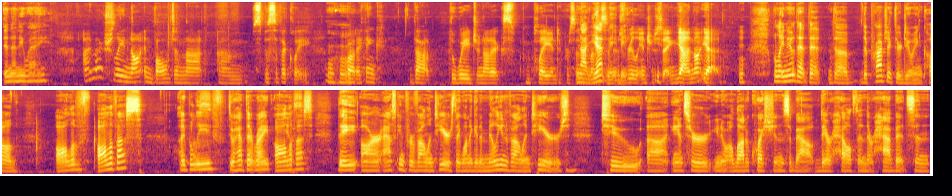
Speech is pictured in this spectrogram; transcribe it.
in any way? I'm actually not involved in that um, specifically, mm-hmm. but I think that the way genetics can play into precision Not yet, medicine maybe. is really interesting. yeah, not yet. Well, I know that, that the, the project they're doing called All of, All of Us, I believe. Do I have that right? All of Us? They are asking for volunteers. They want to get a million volunteers to uh, answer, you know, a lot of questions about their health and their habits and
